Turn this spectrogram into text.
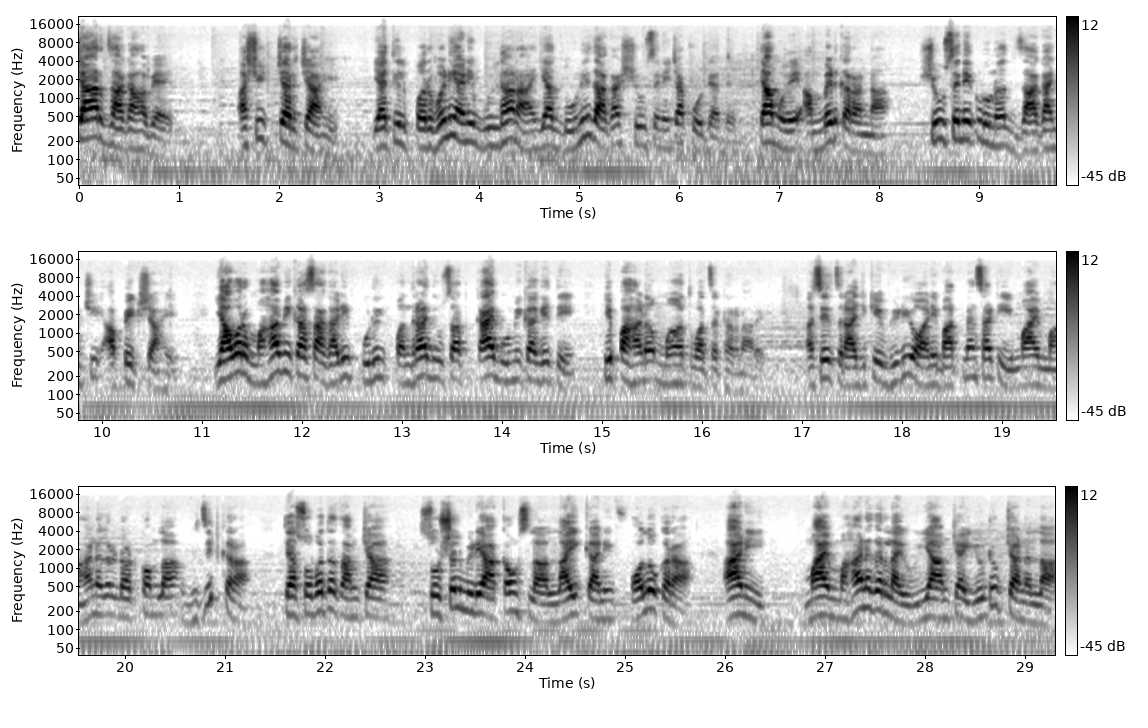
चार जागा हव्या आहेत. अशी चर्चा आहे. यातील परभणी आणि बुलढाणा या दोन्ही जागा शिवसेनेच्या कोट्यात आहेत. त्यामुळे आंबेडकरांना शिवसेनेकडूनच जागांची अपेक्षा आहे. यावर महाविकास आघाडी पुढील पंधरा दिवसात काय भूमिका घेते हे पाहणं महत्त्वाचं ठरणार आहे. असेच राजकीय व्हिडिओ आणि बातम्यांसाठी माय महानगर डॉट कॉमला व्हिजिट करा. त्यासोबतच आमच्या सोशल मीडिया अकाउंट्सला लाईक आणि फॉलो करा. आणि माय महानगर लाईव्ह या आमच्या यूट्यूब चॅनलला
